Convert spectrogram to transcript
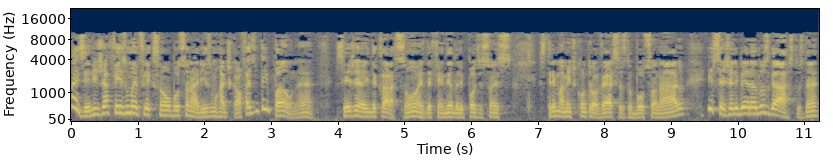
mas ele já fez uma inflexão ao bolsonarismo radical faz um tempão, né? Seja em declarações, defendendo ali posições extremamente controversas do Bolsonaro, e seja liberando os gastos, né?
